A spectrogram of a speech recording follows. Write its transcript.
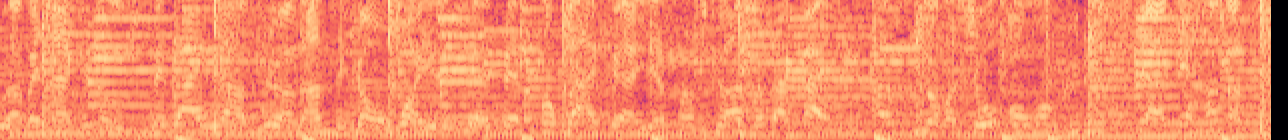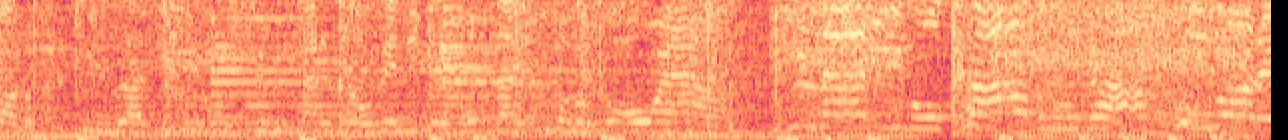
上辺だけの薄っぺらいラップはなぜか思い寄せてるのばか優しく温かい初の場所重苦しくて開け放つ窓重圧に押しつぶされそうで逃げ込んだいつもの公園何もかもが壊れ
